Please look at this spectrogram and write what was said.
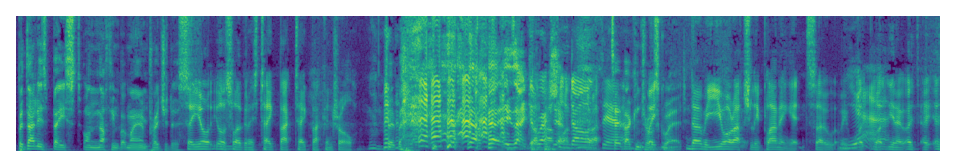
But that is based on nothing but my own prejudice. So your your slogan is take back, take back control. Take back. exactly. The Russian yeah. dolls. Yeah. Take back control Wait, squared. Naomi, you are actually planning it. So I mean, yeah. what, what, you know, uh, uh,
